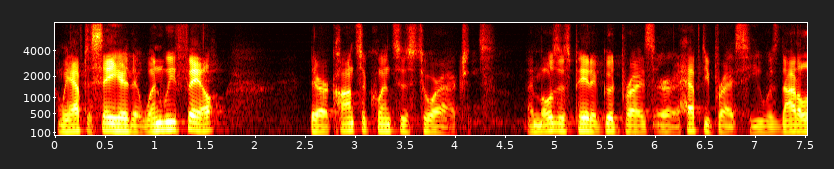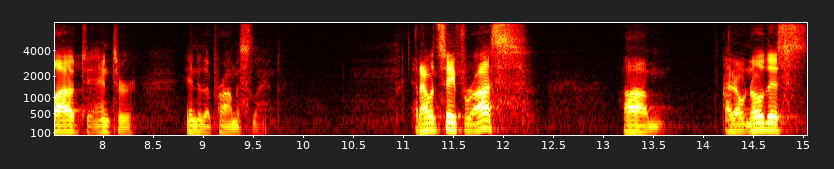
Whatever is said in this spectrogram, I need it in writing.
And we have to say here that when we fail, there are consequences to our actions. And Moses paid a good price, or a hefty price. He was not allowed to enter into the promised land. And I would say for us, um, I don't know this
